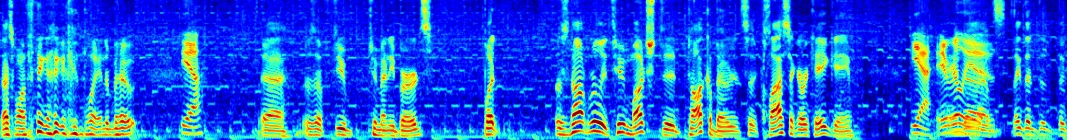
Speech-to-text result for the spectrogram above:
That's one thing I can complain about. Yeah. Uh, there's a few too many birds, but there's not really too much to talk about. It's a classic arcade game. Yeah, it really uh, is. Like the, the the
